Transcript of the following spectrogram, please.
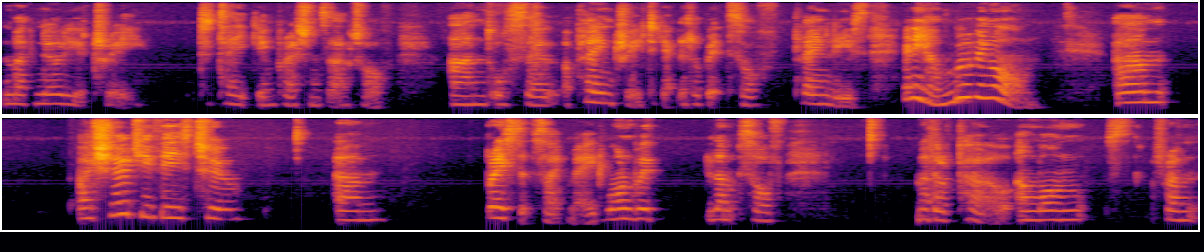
magnolia tree to take impressions out of and also a plane tree to get little bits of plane leaves. Anyhow, moving on. Um, I showed you these two um, bracelets I'd made, one with lumps of mother of pearl and one from,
